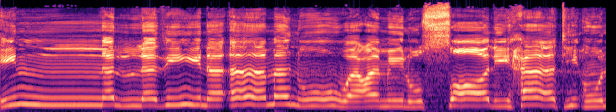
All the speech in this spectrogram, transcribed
ان الذين امنوا وعملوا الصالحات اولئك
